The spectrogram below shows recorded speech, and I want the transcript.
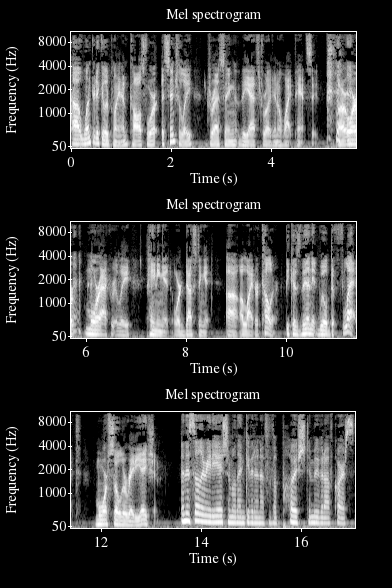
uh, one particular plan calls for essentially dressing the asteroid in a white pantsuit, or, or more accurately, painting it or dusting it uh, a lighter color, because then it will deflect more solar radiation. and the solar radiation will then give it enough of a push to move it off course.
